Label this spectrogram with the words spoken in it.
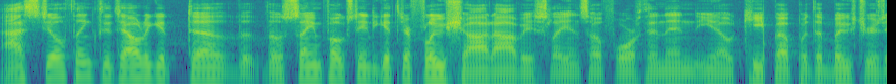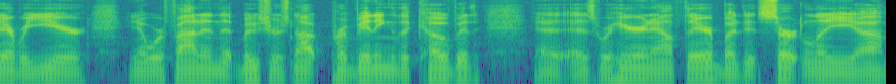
I still think that they ought to get uh, those same folks need to get their flu shot, obviously, and so forth, and then you know keep up with the boosters every year. You know, we're finding that boosters not preventing the COVID as we're hearing out there, but it certainly uh,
